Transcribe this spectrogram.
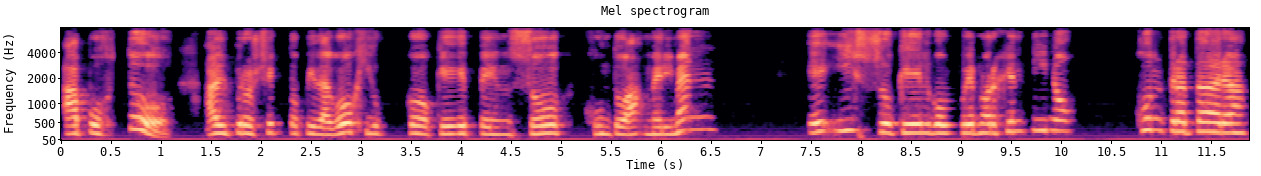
apostó al proyecto pedagógico que pensó junto a Merriman e hizo que el gobierno argentino contratara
